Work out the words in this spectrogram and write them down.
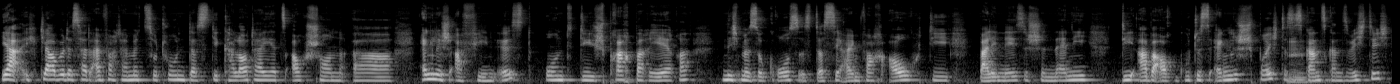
Ja, ich glaube, das hat einfach damit zu tun, dass die Carlotta jetzt auch schon äh, englisch-affin ist und die Sprachbarriere nicht mehr so groß ist, dass sie einfach auch die balinesische Nanny, die aber auch gutes Englisch spricht, das mhm. ist ganz, ganz wichtig,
